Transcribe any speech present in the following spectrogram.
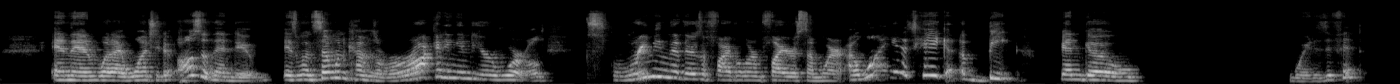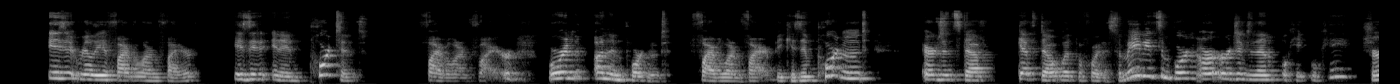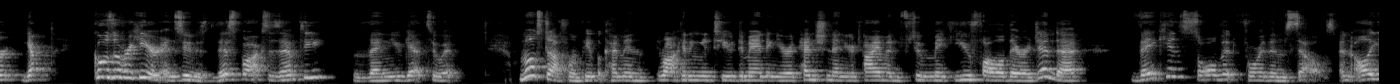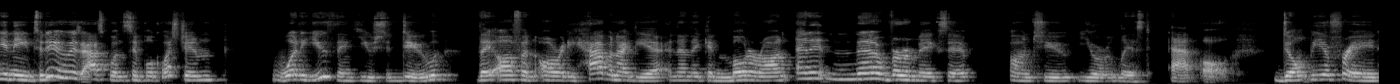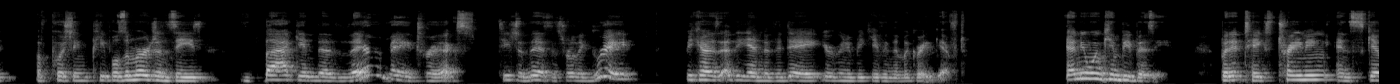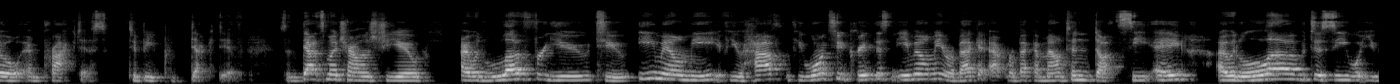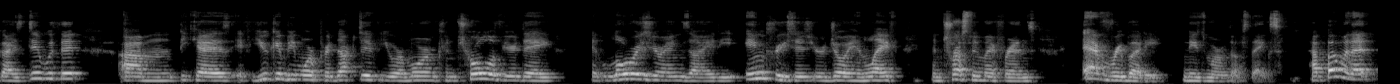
And then what I want you to also then do is when someone comes rocketing into your world, screaming that there's a five alarm fire somewhere, I want you to take a beat and go, where does it fit? Is it really a five alarm fire? Is it an important five alarm fire or an unimportant five alarm fire? Because important, urgent stuff gets dealt with before this. So maybe it's important or urgent to them. Okay, okay, sure, yep. Goes over here. And as soon as this box is empty, then you get to it. Most often, when people come in rocketing into you, demanding your attention and your time, and to make you follow their agenda, they can solve it for themselves. And all you need to do is ask one simple question what do you think you should do? They often already have an idea and then they can motor on, and it never makes it onto your list at all. Don't be afraid of pushing people's emergencies back into their matrix. Teaching this is really great because at the end of the day, you're going to be giving them a great gift. Anyone can be busy, but it takes training and skill and practice to be productive. So that's my challenge to you. I would love for you to email me if you have, if you want to create this and email me, Rebecca at RebeccaMountain.ca. I would love to see what you guys did with it. Um, because if you can be more productive, you are more in control of your day. It lowers your anxiety, increases your joy in life. And trust me, my friends, everybody needs more of those things. Have fun with it.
